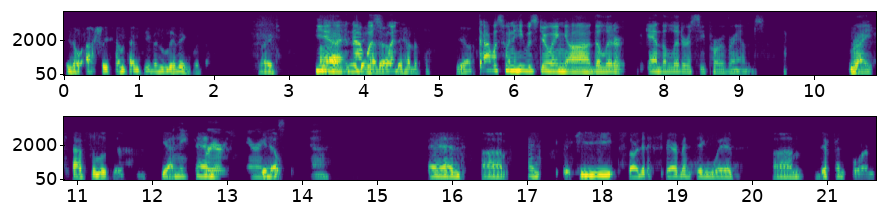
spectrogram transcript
you know, actually sometimes even living with them, right? Yeah, uh, and that was a, when, they had a, yeah. That was when he was doing uh, the liter began the literacy programs right? Yes, absolutely. Yes. In the and, areas. You know, yeah. And um, and he started experimenting with um, different forms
